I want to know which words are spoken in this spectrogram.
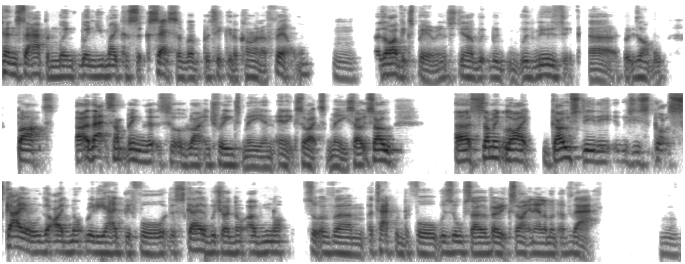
tends to happen when when you make a success of a particular kind of film, Mm. as I've experienced. You know, with with, with music, uh, for example. But uh, that's something that sort of like intrigues me and, and excites me. So so. Uh, something like Ghosted, which has got scale that I'd not really had before. The scale of which I'd not, I've not sort of um, tackled before was also a very exciting element of that Mm.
